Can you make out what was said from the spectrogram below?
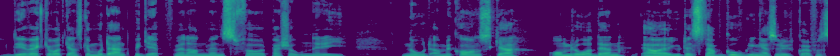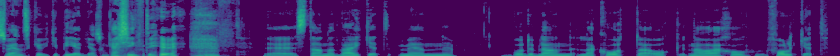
det verkar vara ett ganska modernt begrepp men används för personer i nordamerikanska områden. Jag har gjort en snabb googling här som utgår från svenska Wikipedia som kanske inte är eh, standardverket. Men både bland Lakota och Navajo-folket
